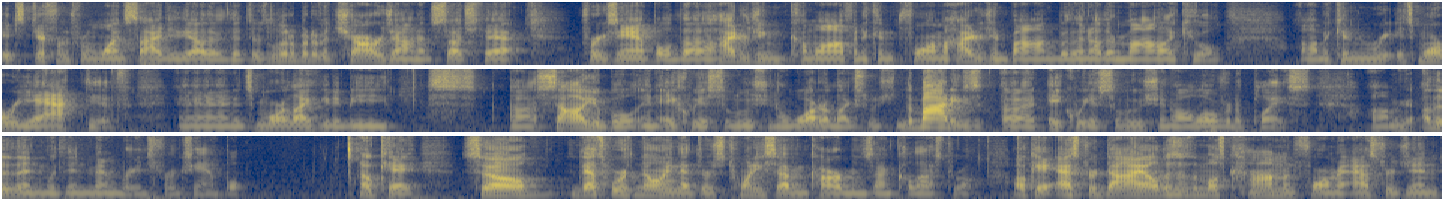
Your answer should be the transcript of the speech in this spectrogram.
it's different from one side to the other, that there's a little bit of a charge on it such that, for example, the hydrogen can come off and it can form a hydrogen bond with another molecule. Um, it can it's more reactive and it's more likely to be uh, soluble in aqueous solution, a water-like solution. The body's uh, aqueous solution all over the place, um, other than within membranes, for example. Okay, so that's worth knowing that there's 27 carbons on cholesterol. Okay, estradiol, this is the most common form of estrogen.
